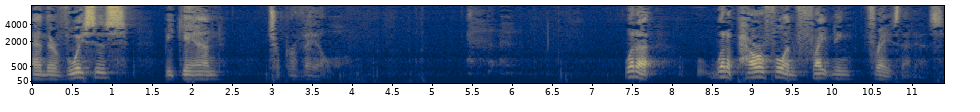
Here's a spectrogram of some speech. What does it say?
And their voices began to prevail. What a, what a powerful and frightening phrase that is.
